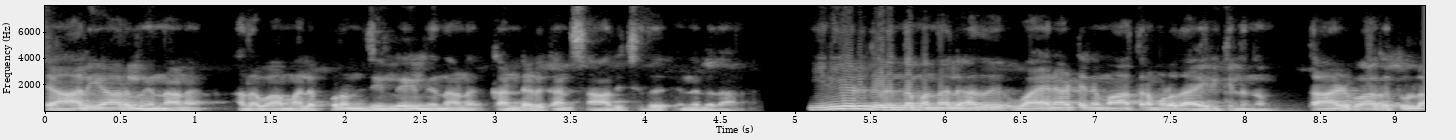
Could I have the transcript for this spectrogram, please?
ചാലിയാറിൽ നിന്നാണ് അഥവാ മലപ്പുറം ജില്ലയിൽ നിന്നാണ് കണ്ടെടുക്കാൻ സാധിച്ചത് എന്നുള്ളതാണ്. ഇനിയൊരു ദുരന്തം വന്നാൽ അത് വയനാട്ടിന് മാത്രമുള്ളതായിരിക്കില്ലെന്നും താഴ്ഭാഗത്തുള്ള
